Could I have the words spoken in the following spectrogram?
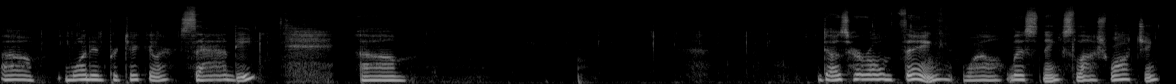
uh, one in particular, Sandy, um, does her own thing while listening slash watching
